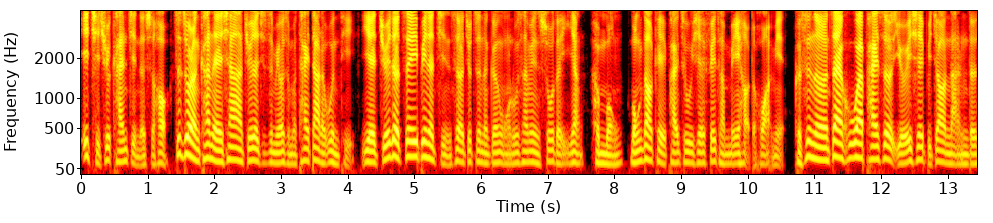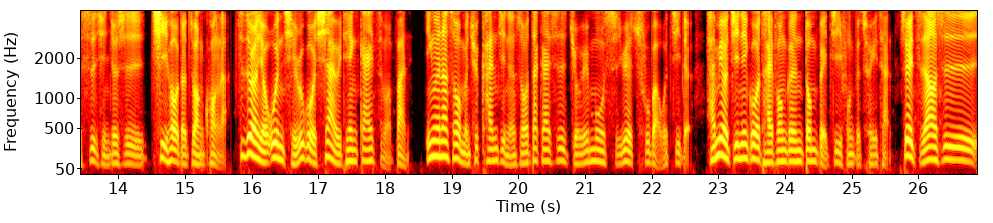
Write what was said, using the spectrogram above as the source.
一起去看景的。时候，制作人看了一下，觉得其实没有什么太大的问题，也觉得这一边的景色就真的跟网络上面说的一样，很萌，萌到可以拍出一些非常美好的画面。可是呢，在户外拍摄有一些比较难的事情，就是气候的状况啦。制作人有问起，如果下雨天该怎么办？因为那时候我们去看景的时候，大概是九月末十月初吧，我记得。还没有经历过台风跟东北季风的摧残，所以只要是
